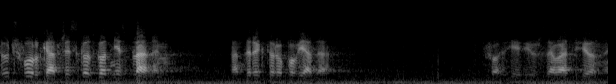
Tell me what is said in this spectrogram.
Tu czwórka, wszystko zgodnie z planem. Pan dyrektor opowiada. Fos jest już załatwiony.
